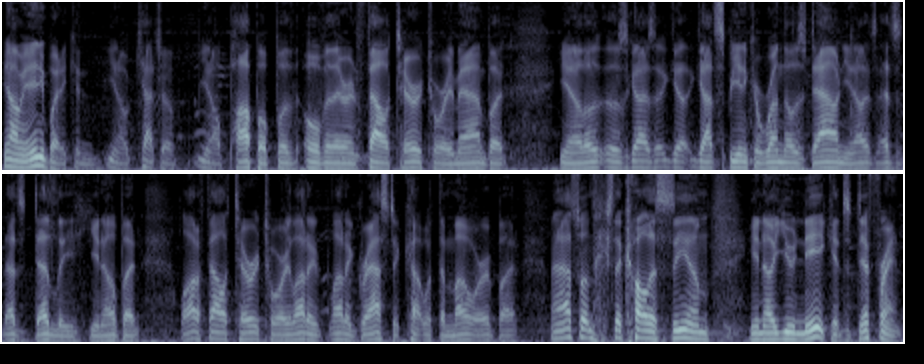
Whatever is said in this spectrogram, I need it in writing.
you know, I mean, anybody can you know catch a you know pop up over there in foul territory, man. But you know those, those guys that got, got, speed and can run those down. You know that's that's deadly. You know, but a lot of foul territory, a lot of lot of grass to cut with the mower. But man, that's what makes the Coliseum, you know, unique. It's different.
